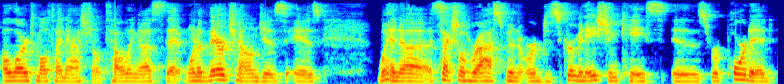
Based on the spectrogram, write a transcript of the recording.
a large multinational telling us that one of their challenges is when a sexual harassment or discrimination case is reported,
